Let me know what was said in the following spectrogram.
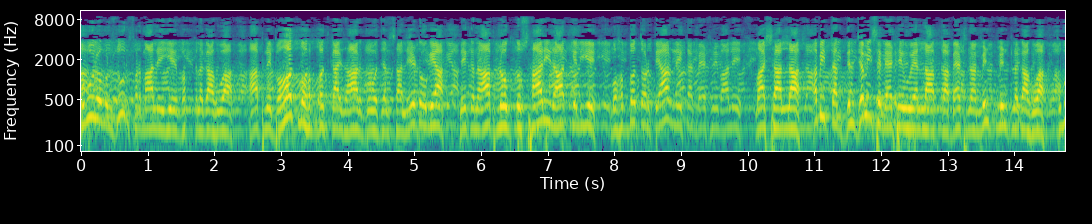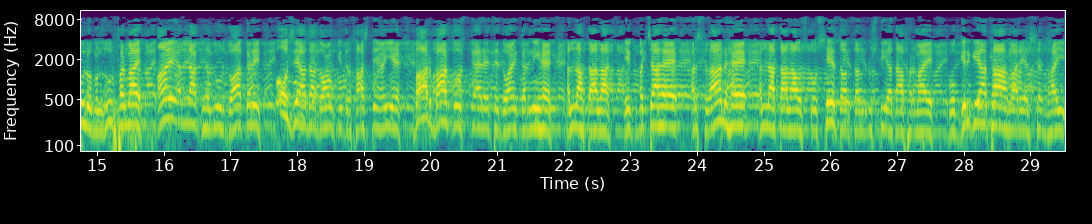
قبول و منظور فرما لے، یہ وقت لگا ہوا۔ آپ نے بہت محبت کا اظہار کو جلسہ لیٹ ہو گیا، لیکن آپ لوگ تو ساری رات کے لیے محبت اور پیار لے کر بیٹھنے والے ماشاء اللہ ابھی تک دل جمی سے بیٹھے ہوئے اللہ آپ کا بیٹھنا منٹ منٹ لگا ہوا، قبول و منظور فرمائے آئے اللہ کے حضور دعا کرے بہت زیادہ دعاؤں کی درخواستیں آئی ہیں، بار بار دوست کہہ رہے تھے دعائیں کرنی ہے اللہ تعالیٰ ایک بچہ ہے، ارسلان ہے، اللہ تعالیٰ اس کو صحت اور تندرستی عطا فرمائے، وہ گر گیا تھا ہمارے ارشد بھائی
